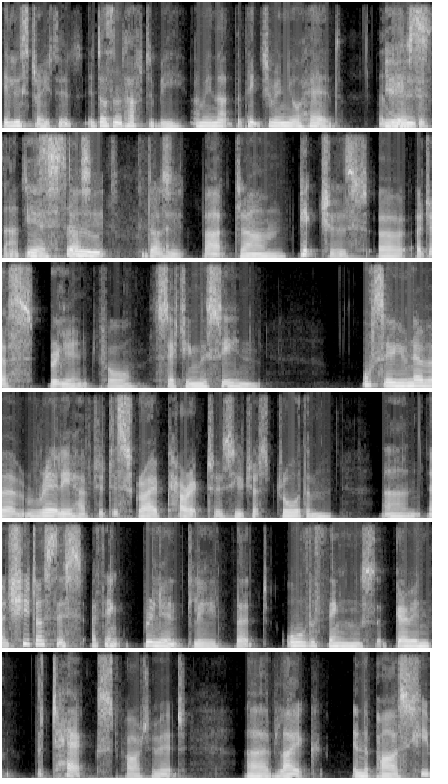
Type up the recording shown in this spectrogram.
illustrated. It doesn't have to be. I mean, that the picture in your head at yes, the end of that is yes, so, does it? But um, pictures are just brilliant for setting the scene. Also, you never really have to describe characters; you just draw them. Um, and she does this, I think, brilliantly. That all the things that go in the text part of it, uh, like in the past, he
